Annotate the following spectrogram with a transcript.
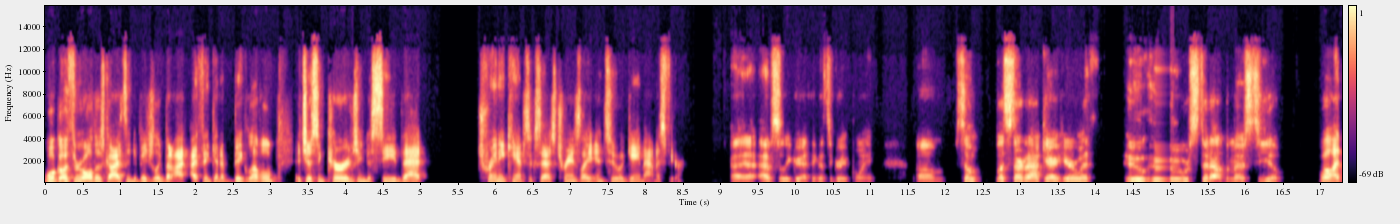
we'll go through all those guys individually, but I, I think at a big level, it's just encouraging to see that training camp success translate into a game atmosphere. I absolutely agree. I think that's a great point. Um, so let's start it out, Garrett, here with who who stood out the most to you. Well, I,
